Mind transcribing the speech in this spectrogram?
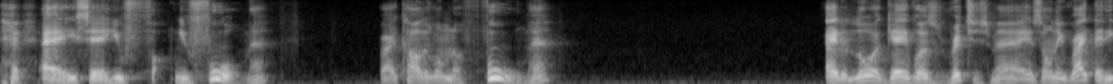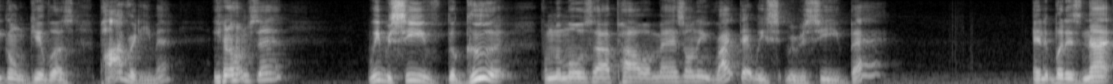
hey, he said, "You you fool, man." Right? Call this woman a fool, man. Hey, the Lord gave us riches, man. It's only right that he going to give us poverty, man. You know what I'm saying? We receive the good from the Most High power, man. It's only right that we, we receive bad. And but it's not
